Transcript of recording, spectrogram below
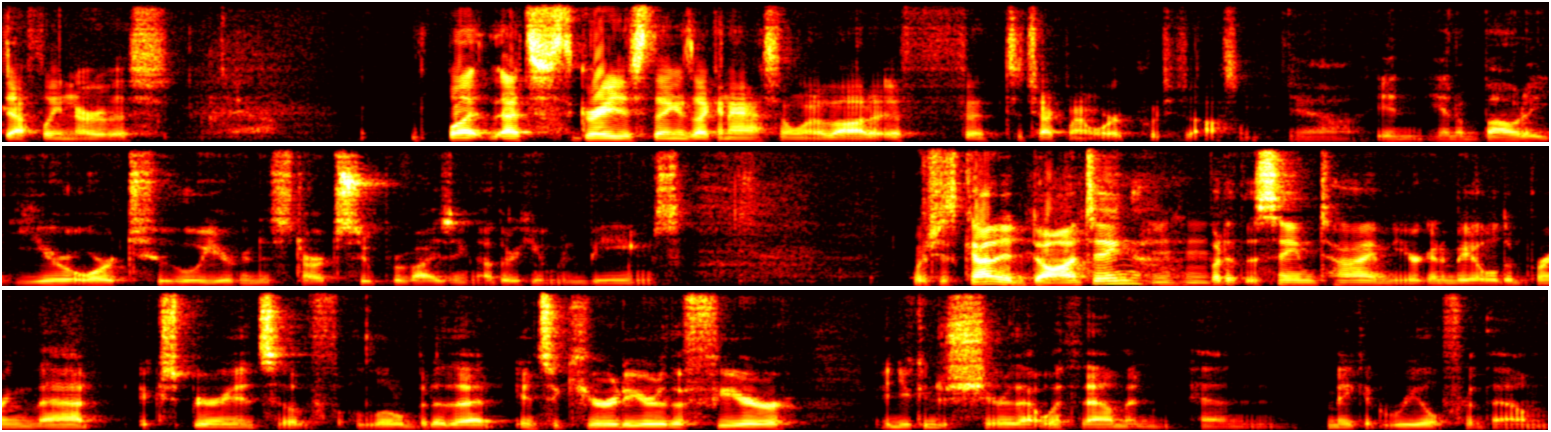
definitely nervous. But that's the greatest thing is I can ask someone about it if to check my work, which is awesome. Yeah. In, in about a year or two, you're going to start supervising other human beings, which is kind of daunting, but at the same time, you're going to be able to bring that experience of a little bit of that insecurity or the fear, and you can just share that with them and, and make it real for them.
